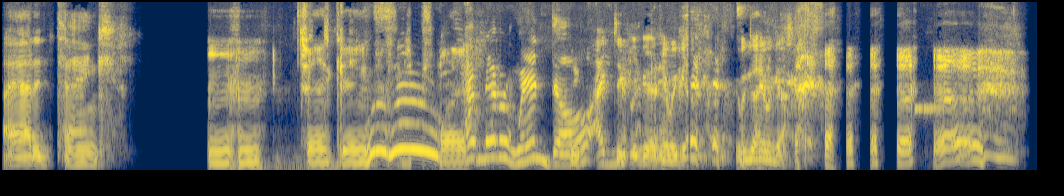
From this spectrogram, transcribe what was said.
I added Tank. Mm-hmm. Change games. I've never win though. I I think we're good. Here we go. Here we go. Here we go.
